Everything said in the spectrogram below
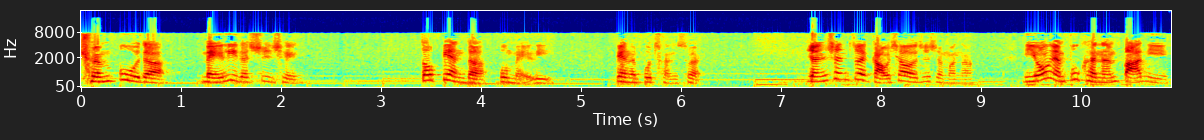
全部的美丽的事情都变得不美丽，变得不纯粹。人生最搞笑的是什么呢？你永远不可能把你，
